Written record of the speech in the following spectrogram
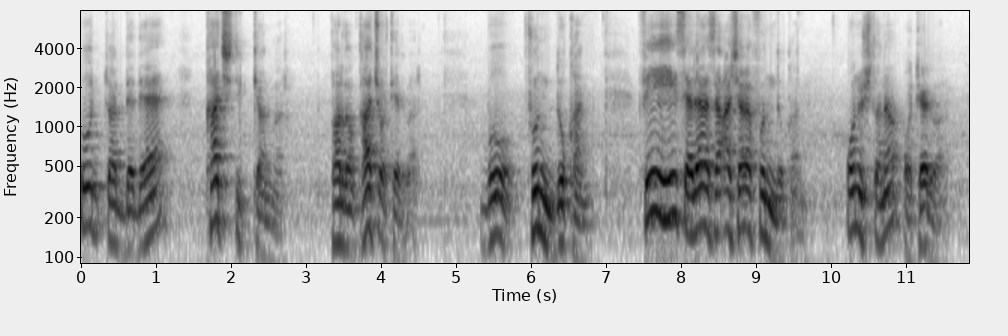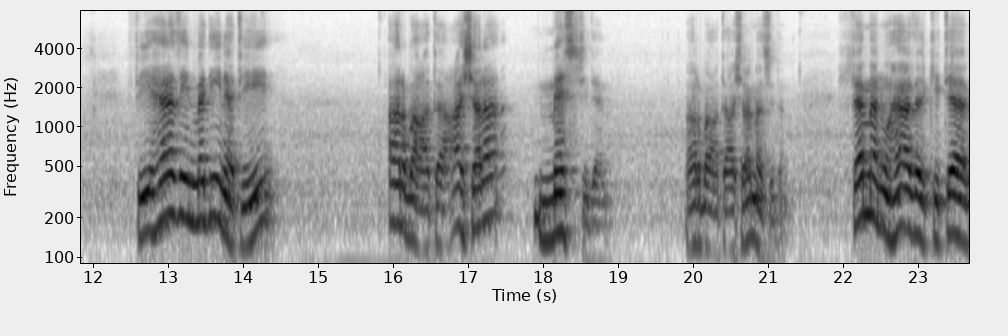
Bu caddede kaç dükkan var? Pardon kaç otel var? Bu fundukan. Fihi selâse aşere fundukan. 13 tane otel var. Fi hâzil medîneti arba'ate aşere mesciden. Arba'ate aşere mesciden. ثمن هذا الكتاب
